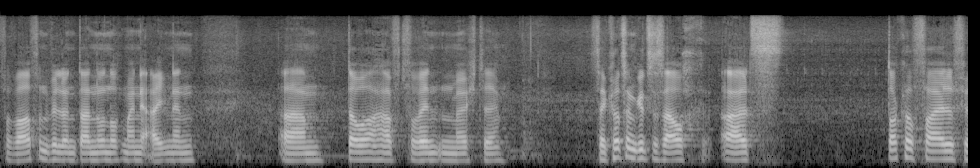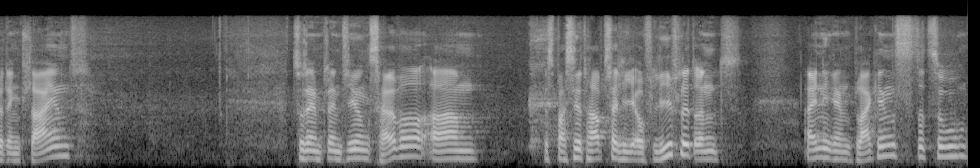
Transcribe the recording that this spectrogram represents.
verwerfen will und dann nur noch meine eigenen ähm, dauerhaft verwenden möchte. Seit kurzem gibt es auch als Docker-File für den Client. Zu der Implementierung selber, ähm, das basiert hauptsächlich auf Leaflet und einigen Plugins dazu.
